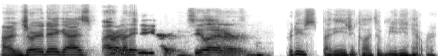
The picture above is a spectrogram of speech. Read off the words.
right, enjoy your day, guys. Bye, everybody. See you, see you later. Produced by the Agent Collective Media Network.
